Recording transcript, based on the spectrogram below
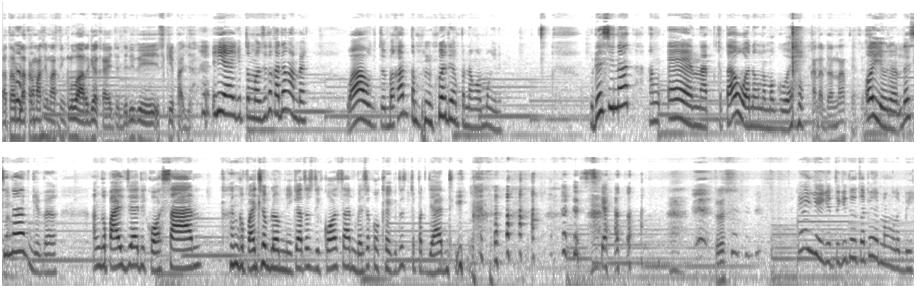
latar belakang masing-masing keluarga kayaknya. Jadi di skip aja. Iya gitu. Maksudnya kadang sampai wow gitu. Bahkan temen gue ada yang pernah ngomong ini udah sih Nat. Ang eh Nat ketahuan dong nama gue. Kan ada Nat ya oh iya udah udah sih Nat gitu. Anggap aja di kosan. Anggap aja belum nikah terus di kosan. Besok kok kayak gitu cepet jadi terus? Ya kayak gitu gitu tapi emang lebih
